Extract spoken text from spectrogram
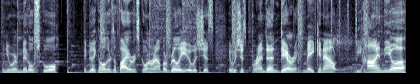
when you were in middle school. They'd be like, "Oh, there's a virus going around," but really, it was just it was just Brenda and Derek making out behind the uh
